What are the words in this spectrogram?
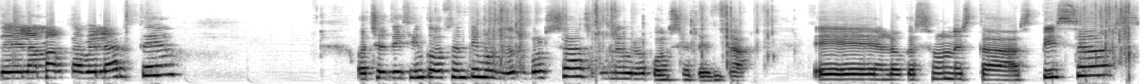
De la marca Belarte, 85 céntimos, dos bolsas, 1,70 euro. Eh, lo que son estas pizzas,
